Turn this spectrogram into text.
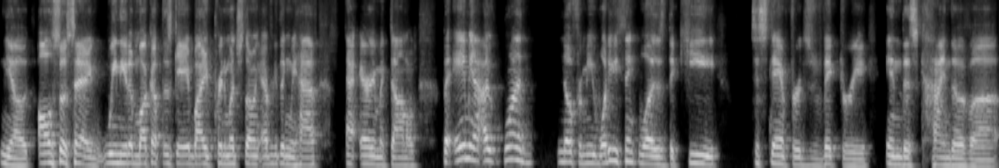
you know, also saying we need to muck up this game by pretty much throwing everything we have at Aari McDonald. But Amy, I want to know from you, what do you think was the key to Stanford's victory in this kind of, uh,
